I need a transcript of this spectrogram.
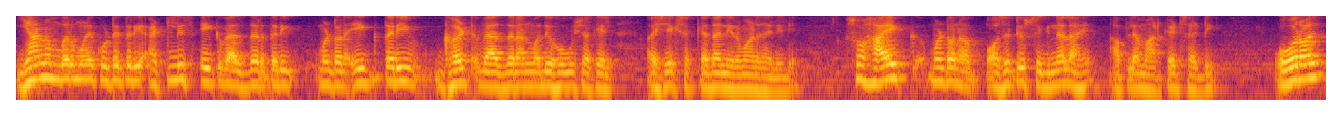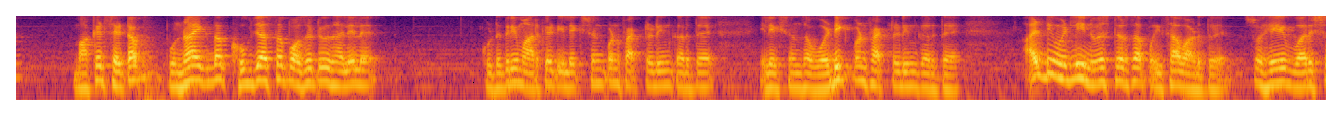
ह्या नंबरमुळे कुठेतरी ॲटलिस्ट एक व्याजदर तरी म्हणतो ना एक तरी घट व्याजदरांमध्ये होऊ शकेल अशी एक शक्यता निर्माण झालेली आहे. सो हा एक म्हणतो ना पॉझिटिव्ह सिग्नल आहे आपल्या मार्केटसाठी ओव्हरऑल मार्केट सेटअप पुन्हा एकदा खूप जास्त पॉझिटिव्ह झालेलं आहे. कुठेतरी मार्केट इलेक्शन पण फॅक्टर्ड इन करतं आहे इलेक्शनचा वर्डिक पण फॅक्टर्ड इन करतं आहे अल्टिमेटली इन्व्हेस्टरचा पैसा वाढतो आहे सो हे वर्ष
